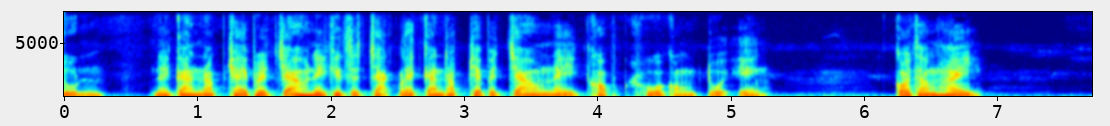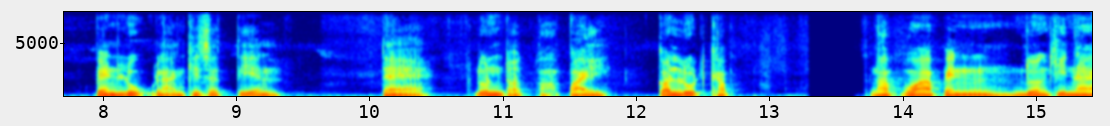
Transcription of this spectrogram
ดุลในการรับใช้พระเจ้าในคริสตจักร และการรับใช้พระเจ้าในครอบครัวของตัวเอง ก็ทำให้ เป็นลูกหลานคริสเตียน แต่รุ่นต่อๆไปก็หลุดครับ นับว่าเป็นเรื่องที่น่า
